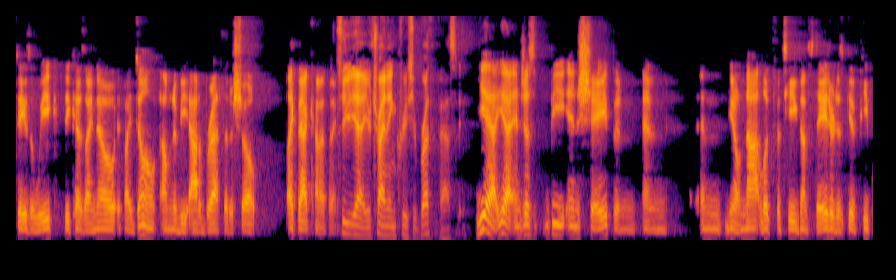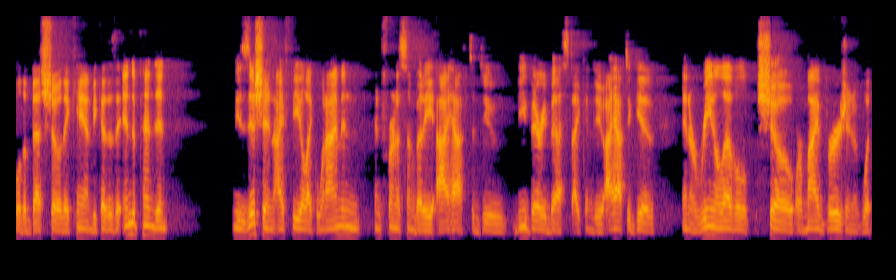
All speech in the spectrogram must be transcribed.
days a week because I know if I don't, I'm going to be out of breath at a show, like that kind of thing. So yeah, you're trying to increase your breath capacity. Yeah, yeah, and just be in shape and and and you know not look fatigued on stage or just give people the best show they can because as an independent musician, I feel like when I'm in in front of somebody, I have to do the very best I can do. I have to give an arena level show or my version of what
